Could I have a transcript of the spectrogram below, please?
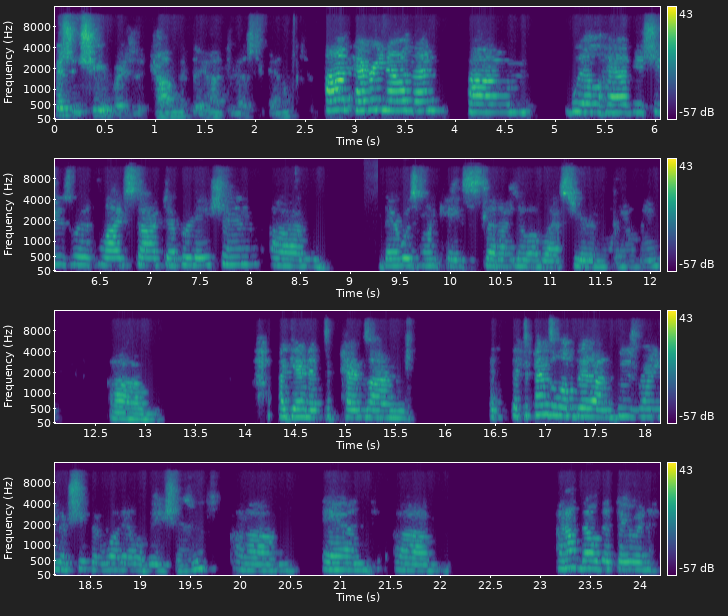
Fish and sheep, is it common that they hunt domestic animals? Um, every now and then, um, we'll have issues with livestock depredation. Um, there was one case that I know of last year in Wyoming. Um, again, it depends on, it, it depends a little bit on who's running their sheep at what elevation. Um, and, um, I don't know that they would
